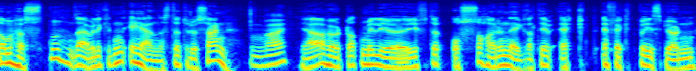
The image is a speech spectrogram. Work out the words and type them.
om høsten, det er vel ikke den eneste trusselen. Nei. Jeg har hørt at miljøgifter også har en negativ effekt på isbjørnen.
